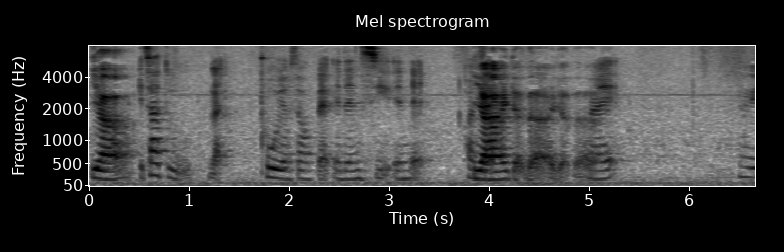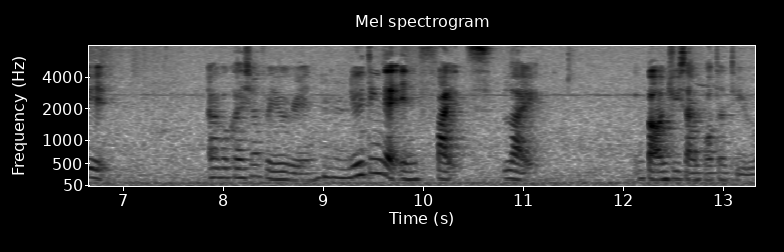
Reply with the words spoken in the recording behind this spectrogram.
Yeah. It's hard to like pull yourself back and then see in that concept, Yeah, I get that. I get that. right? Wait, I have a question for you, Rin. Mhm. Do you think that in fights, like boundaries are important to you?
